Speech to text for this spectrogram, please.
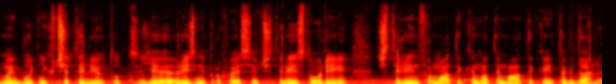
майбутніх вчителів. Тут є різні професії: вчителі історії, вчителі інформатики, математики і так далі.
